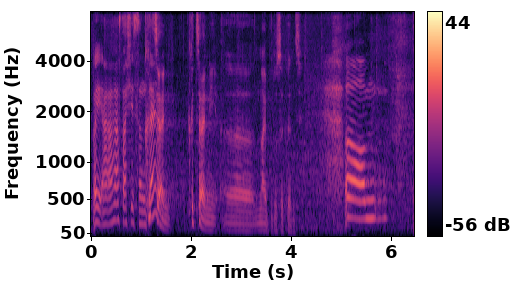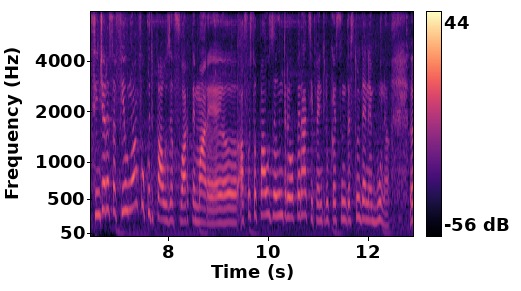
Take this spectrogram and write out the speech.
Păi a- asta și sunt. Câți ani, câți ani uh, n-ai putut să cânti? Um, Sinceră să fiu, nu am făcut pauză foarte mare. Uh, A fost o pauză între operații, pentru că sunt destul de nebună. Uh,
